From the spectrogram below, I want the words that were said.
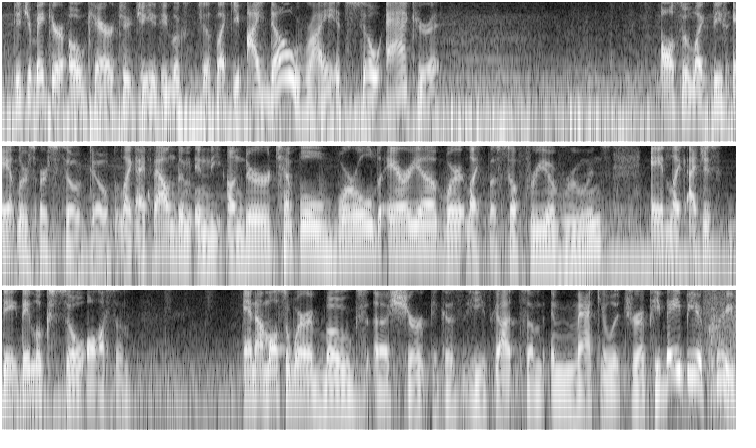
did you make your own character? Jeez, he looks just like you. I know, right? It's so accurate. Also, like, these antlers are so dope. Like, I found them in the Under Temple World area, where, like, the Siofra ruins. And, like, I just, they, they look so awesome. And I'm also wearing Mohg's uh, shirt because he's got some immaculate drip. He may be a creep,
